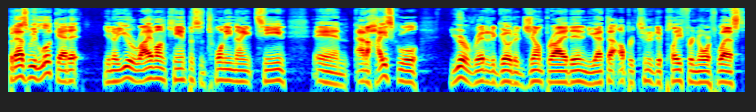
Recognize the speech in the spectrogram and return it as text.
But as we look at it, you know, you arrive on campus in 2019 and out of high school, you're ready to go to jump right in and you got that opportunity to play for Northwest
